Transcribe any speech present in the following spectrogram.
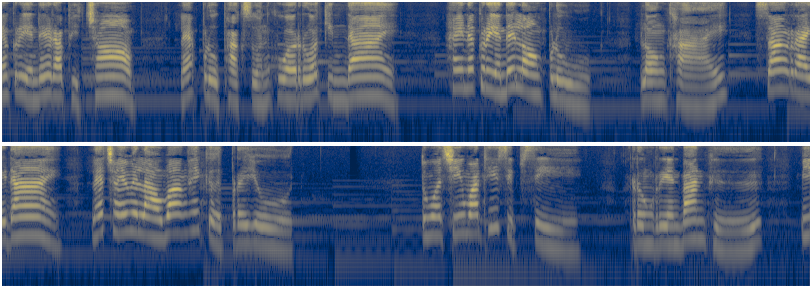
นักเรียนได้รับผิดชอบ และปลูกผักสวนครัวรั้วกินได้ ให้นักเรียนได้ลองปลูก ลองขาย สร้างรายได้ และใช้เวลาว่างให้เกิดประโยชน์ ตัวชี้วัดที่ 14 โรงเรียนบ้านผือ มี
